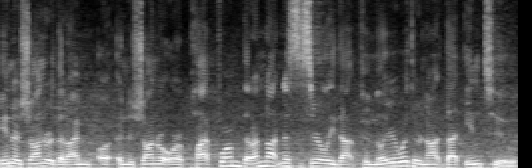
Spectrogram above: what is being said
in a genre that I'm uh, in a genre or a platform that I'm not necessarily that familiar with or not that into,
